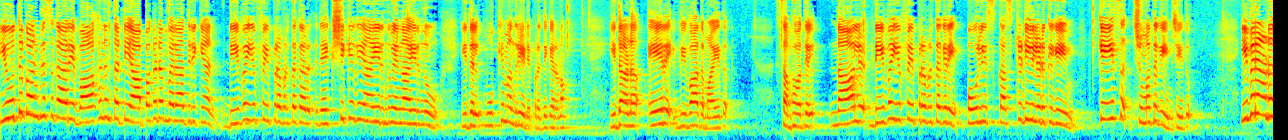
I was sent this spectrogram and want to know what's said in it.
യൂത്ത് കോൺഗ്രസുകാരെ വാഹനം തട്ടി അപകടം വരാതിരിക്കാൻ ഡിവൈഎഫ്ഐ പ്രവർത്തകർ രക്ഷിക്കുകയായിരുന്നു എന്നായിരുന്നു ഇതിൽ മുഖ്യമന്ത്രിയുടെ പ്രതികരണം. ഇതാണ് ഏറെ വിവാദമായത്. സംഭവത്തിൽ നാല് ഡിവൈഎഫ്ഐ പ്രവർത്തകരെ പോലീസ് കസ്റ്റഡിയിലെടുക്കുകയും കേസ് ചുമത്തുകയും ചെയ്തു. ഇവരാണ്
